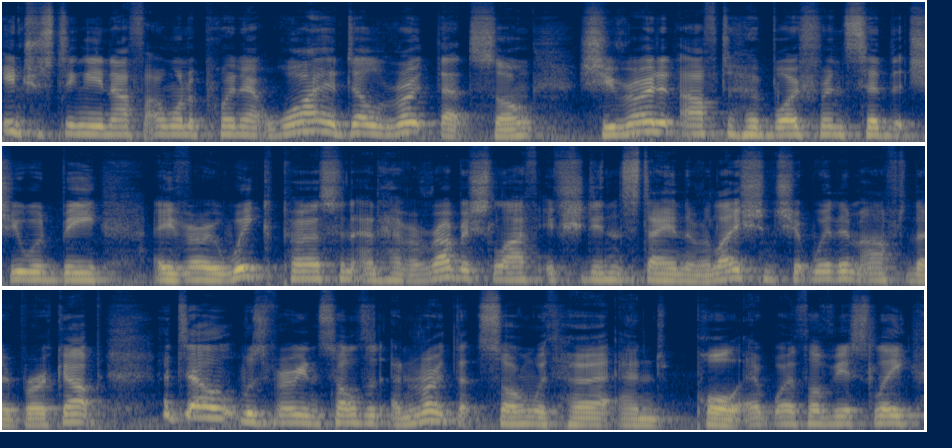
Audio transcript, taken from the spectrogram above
interestingly enough, I want to point out why Adele wrote that song. She wrote it after her boyfriend said that she would be a very weak person and have a rubbish life if she didn't stay in the relationship with him after they broke up. Adele was very insulted and wrote that song with her and Paul Epworth, obviously,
